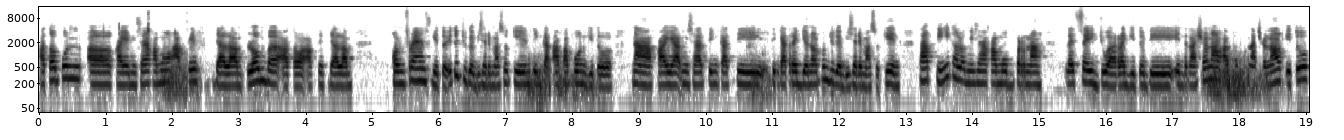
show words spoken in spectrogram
Ataupun uh, kayak misalnya kamu aktif dalam lomba atau aktif dalam conference gitu itu juga bisa dimasukin tingkat apa pun gitu. Nah, kayak misalnya tingkat di tingkat regional pun juga bisa dimasukin. Tapi kalau misalnya kamu pernah let's say juara gitu di internasional atau nasional itu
